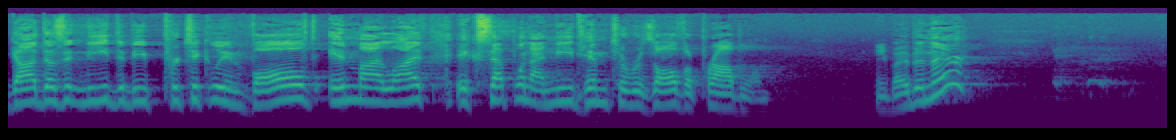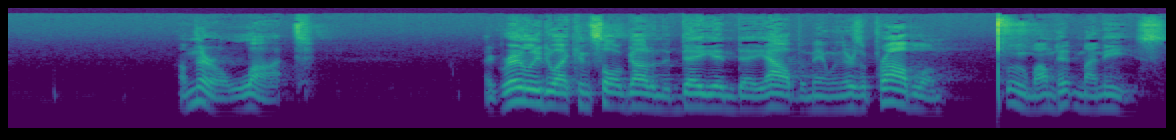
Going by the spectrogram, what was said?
God doesn't need to be particularly involved in my life except when I need him to resolve a problem. Anybody been there? I'm there a lot. Like rarely do I consult God on the day in, day out, but man, when there's a problem, boom, I'm hitting my knees.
